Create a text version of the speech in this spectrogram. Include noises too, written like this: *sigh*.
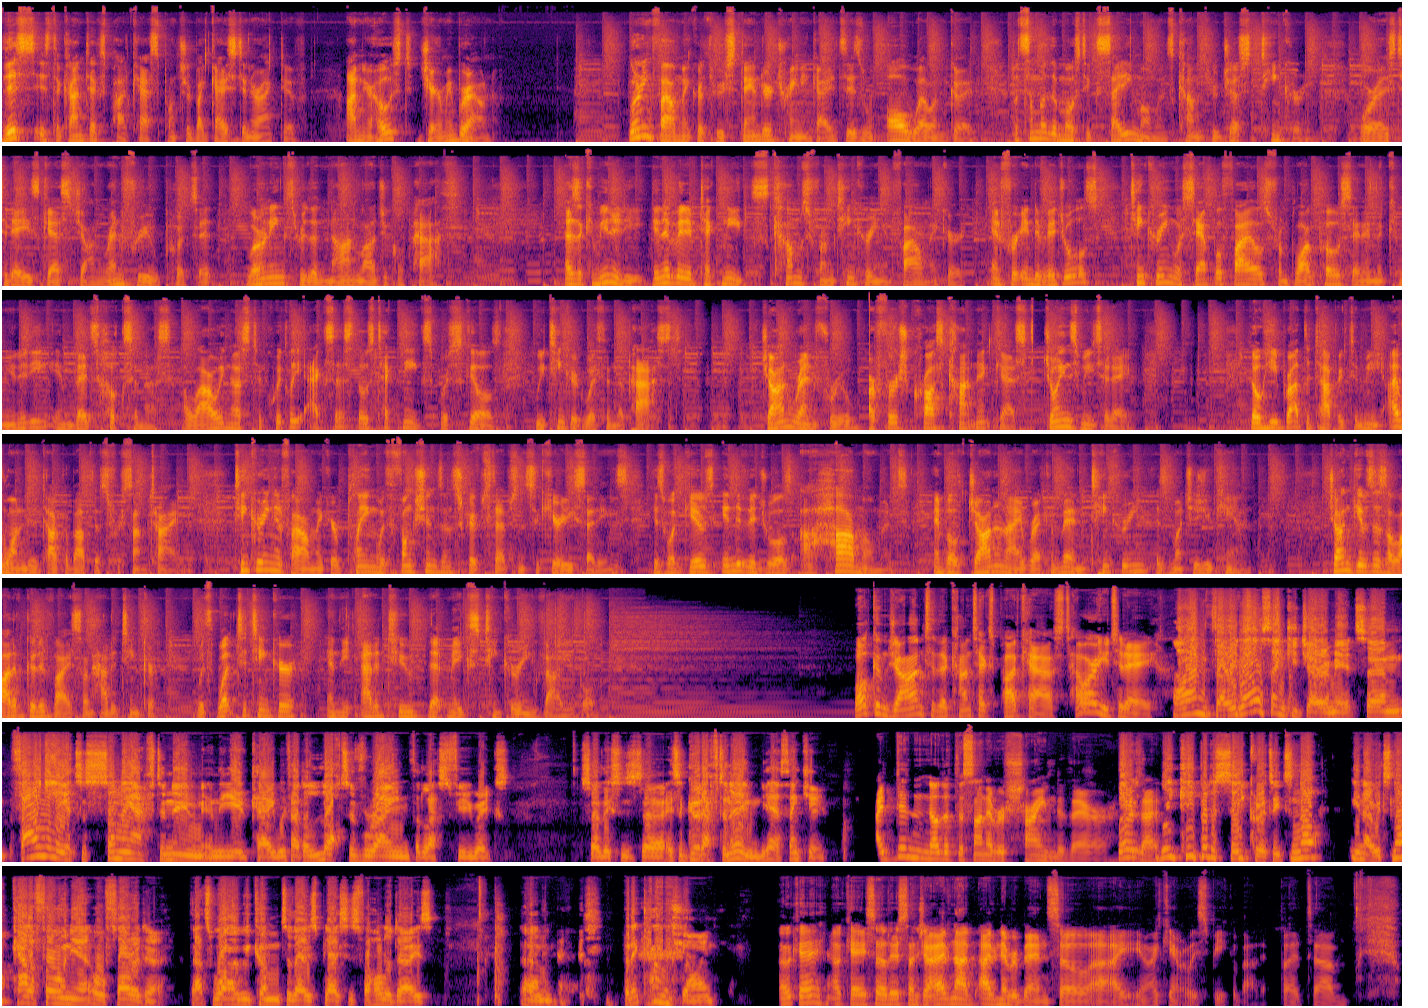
This is the Context Podcast sponsored by Geist Interactive. I'm your host, Jeremy Brown. Learning FileMaker through standard training guides is all well and good, but some of the most exciting moments come through just tinkering, or as today's guest John Renfrew puts it, learning through the non logical path. As a community, innovative techniques comes from tinkering in FileMaker, and for individuals, tinkering with sample files from blog posts and in the community embeds hooks in us, allowing us to quickly access those techniques or skills we tinkered with in the past. John Renfrew, our first cross continent guest, joins me today. Though he brought the topic to me, I've wanted to talk about this for some time. Tinkering in FileMaker, playing with functions and script steps and security settings, is what gives individuals aha moments, and both John and I recommend tinkering as much as you can. John gives us a lot of good advice on how to tinker, with what to tinker, and the attitude that makes tinkering valuable. Welcome, John, to the Context Podcast. How are you today? I'm very well, thank you, Jeremy. It's um, finally it's a sunny afternoon in the UK. We've had a lot of rain for the last few weeks, so this is uh, it's a good afternoon. Yeah, thank you. I didn't know that the sun ever shined there. Well, that... We keep it a secret. It's not you know it's not California or Florida. That's why we come to those places for holidays. Um, but it can shine. Okay, okay. So there's sunshine. I've not, I've never been, so uh, I, you know, I can't really speak about it. But um,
